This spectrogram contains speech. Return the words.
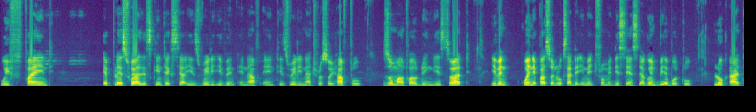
we find a place where the skin texture is really even enough and it is really natural. So you have to zoom out while doing this so that even when a person looks at the image from a distance they are going to be able to look at,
